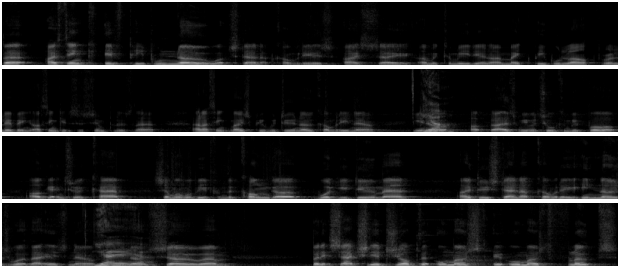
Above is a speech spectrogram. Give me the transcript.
But I think if people know what stand-up comedy is, I say I'm a comedian. I make people laugh for a living. I think it's as simple as that. And I think most people do know comedy now. You know, uh, as we were talking before, I'll get into a cab. Someone will be from the Congo. What do you do, man? I do stand-up comedy. He knows what that is now. Yeah, you yeah, know? yeah. So, um, but it's actually a job that almost it almost floats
